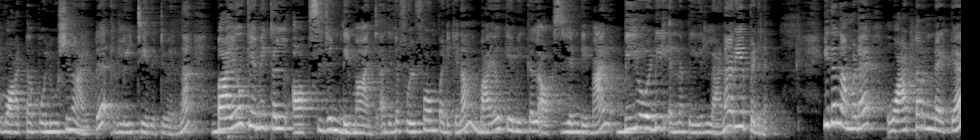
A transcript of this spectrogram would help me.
വാട്ടർ പൊല്യൂഷൻ ആയിട്ട് റിലേറ്റ് ചെയ്തിട്ട് വരുന്ന ബയോകെമിക്കൽ ഓക്സിജൻ ഡിമാൻഡ് അതിന്റെ ഫുൾ ഫോം പഠിക്കണം. ബയോകെമിക്കൽ ഓക്സിജൻ ഡിമാൻഡ് ബി എന്ന പേരിലാണ് അറിയപ്പെടുന്നത്. ഇത് നമ്മുടെ വാട്ടറിന്റെ ഒക്കെ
